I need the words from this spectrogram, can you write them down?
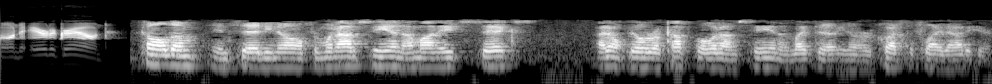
on air to ground. Called them and said, you know, from what I'm seeing, I'm on H6. I don't feel real comfortable what I'm seeing. I'd like to, you know, request a flight out of here.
